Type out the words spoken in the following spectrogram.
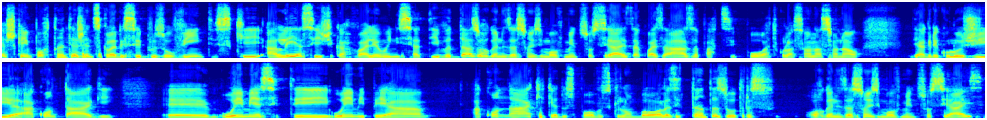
acho que é importante a gente esclarecer para os ouvintes que a Lei Assis de Carvalho é uma iniciativa das organizações e movimentos sociais, da quais a ASA participou, a Articulação Nacional de Agroecologia, a CONTAG, é, o MST, o MPA, a CONAC, que é dos povos quilombolas, e tantas outras organizações e movimentos sociais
